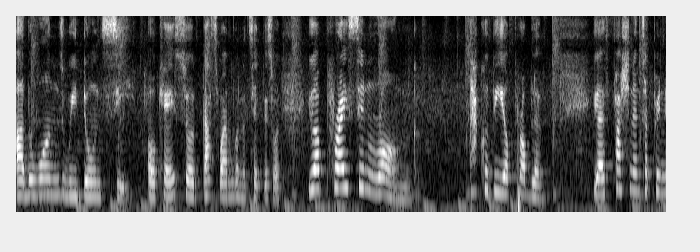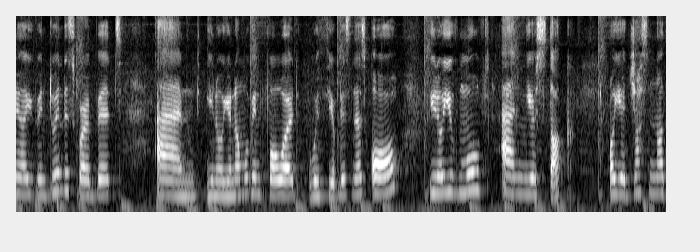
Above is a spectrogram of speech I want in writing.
are the ones we don't see okay? So that's why i'm going to take this one. You are pricing wrong that could be your problem. You're a fashion entrepreneur, you've been doing this for a bit, and you know you're not moving forward with your business, or you know you've moved and you're stuck, or you're just not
